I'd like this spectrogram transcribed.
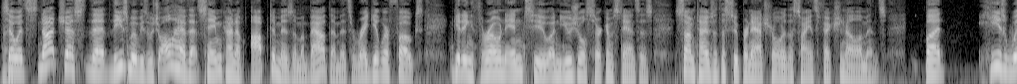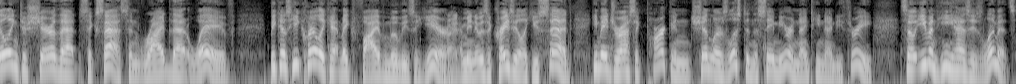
So it's not just that these movies, which all have that same kind of optimism about them, it's regular folks getting thrown into unusual circumstances, sometimes with the supernatural or the science fiction elements. But he's willing to share that success and ride that wave because he clearly can't make five movies a year. Right. I mean, it was a crazy, like you said, he made Jurassic Park and Schindler's List in the same year in 1993. So even he has his limits,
